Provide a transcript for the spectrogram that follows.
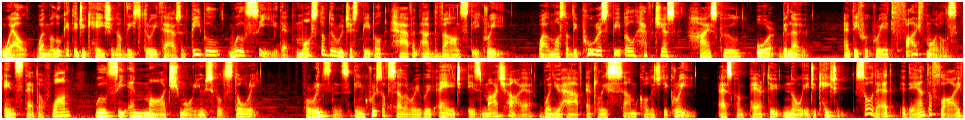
Well, when we look at the education of these 3000 people, we'll see that most of the richest people have an advanced degree, while most of the poorest people have just high school or below. And if we create 5 models instead of one, we'll see a much more useful story. For instance, the increase of salary with age is much higher when you have at least some college degree as compared to no education, so that at the end of life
